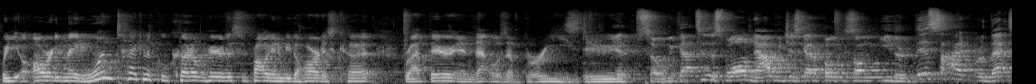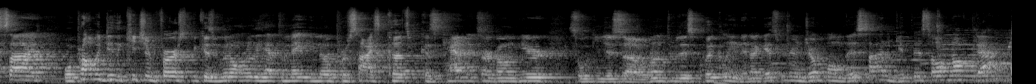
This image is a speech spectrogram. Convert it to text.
We already made one technical cut over here. This is probably going to be the hardest cut right there, and that was a breeze, dude. Yep, so we got to this wall. Now we just got to focus on either this side or that side. We'll probably do the kitchen first because we don't really have to make know precise cuts because cabinets are going here. So we can just uh, run through this quickly, and then I guess we're gonna jump on this side and get this all knocked out.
